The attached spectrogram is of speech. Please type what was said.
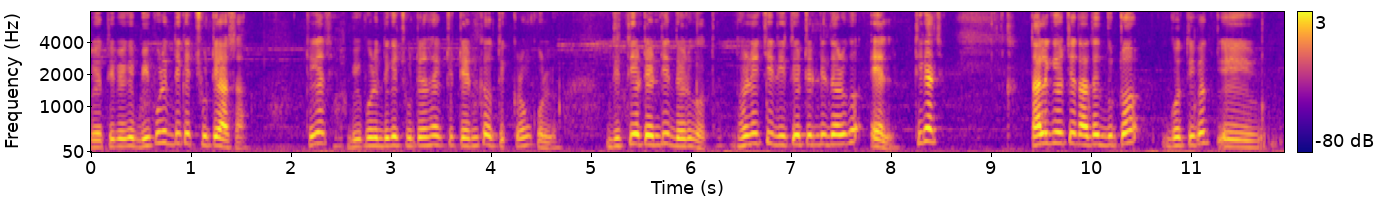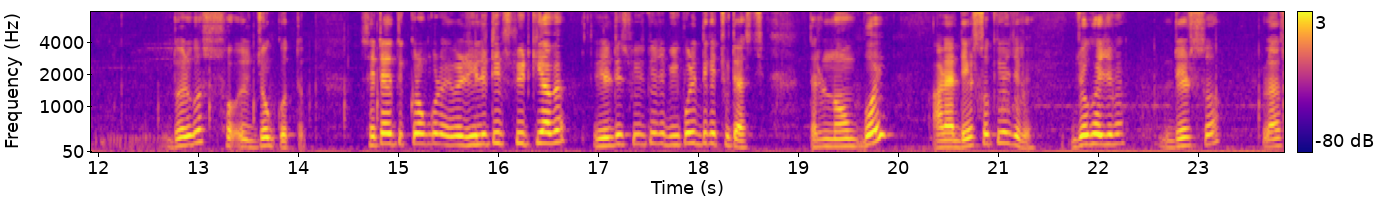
গতিবেগে বিপরীত দিকে ছুটে আসা। ঠিক আছে? বিপরীত দিকে ছুটে আসা একটি ট্রেনকে অতিক্রম করল। দ্বিতীয় ট্রেনটির দৈর্ঘ্য ধরে নিচ্ছি, দ্বিতীয় ট্রেনটির দৈর্ঘ্য এল ঠিক আছে? তাহলে কি হচ্ছে? তাদের দুটো গতিবেগ এই দৈর্ঘ্য যোগ করতে হবে। সেটা অতিক্রম করে, এবার রিলেটিভ স্পিড কী হবে? রিলেটিভ স্পিড কী হচ্ছে? বিপরীত দিকে ছুটে আসছে। তাহলে নব্বই আর দেড়শো কী হয়ে যাবে? যোগ হয়ে যাবে দেড়শো প্লাস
